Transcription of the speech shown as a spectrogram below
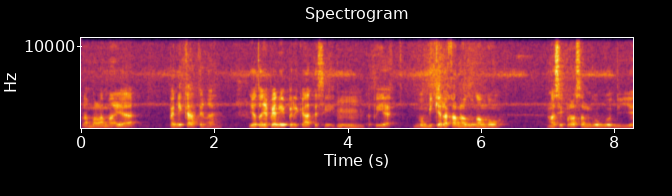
lama-lama ya PDKT lah jatuhnya PD PDKT sih Mm-mm. tapi ya gue mikir karena gue nggak mau ngasih perasaan gue buat dia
